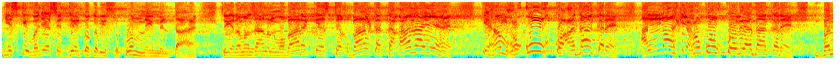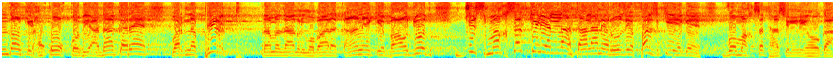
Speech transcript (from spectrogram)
جس کی وجہ سے دل کو کبھی سکون نہیں ملتا ہے۔ تو یہ رمضان المبارک کے استقبال کا تقاضا یہ ہے کہ ہم حقوق کو ادا کریں، اللہ کے حقوق کو بھی ادا کریں، بندوں کے حقوق کو بھی ادا کریں، ورنہ پھر رمضان المبارک آنے کے باوجود جس مقصد کے لیے اللہ تعالیٰ نے روزے فرض کیے گئے، وہ مقصد حاصل نہیں ہوگا۔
